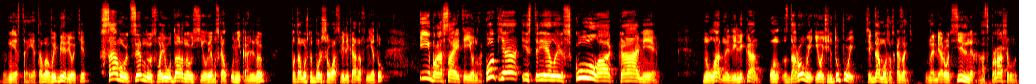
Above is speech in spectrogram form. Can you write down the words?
Вместо этого вы берете самую ценную свою ударную силу, я бы сказал, уникальную, потому что больше у вас великанов нету, и бросаете ее на копья и стрелы с кулаками. Ну ладно, великан, он здоровый и очень тупой, всегда можно сказать. Наберут сильных, а спрашивают,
